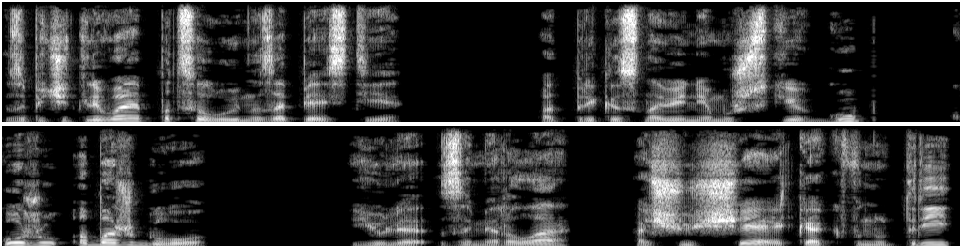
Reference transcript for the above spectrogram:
запечатлевая поцелуй на запястье. От прикосновения мужских губ кожу обожгло. Юля замерла, ощущая, как внутри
